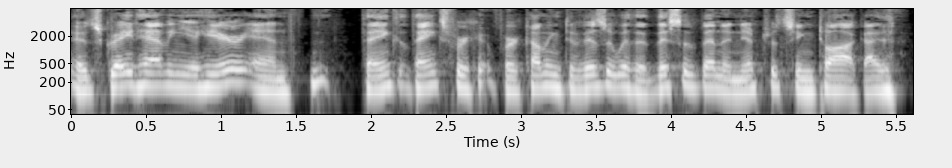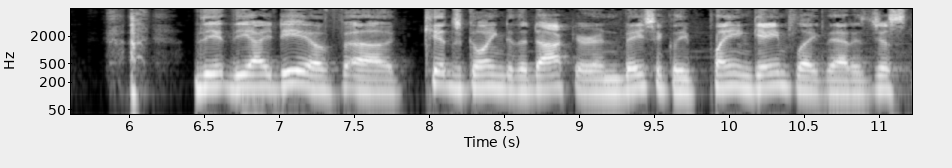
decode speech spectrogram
it's great having you here. And thanks thanks for for coming to visit with it. This has been an interesting talk. I the the idea of uh, kids going to the doctor and basically playing games like that is just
